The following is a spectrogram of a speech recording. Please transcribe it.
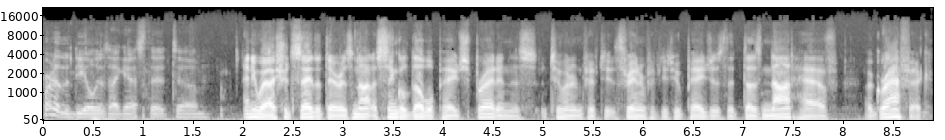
part of the deal is, I guess, that um, Anyway, I should say that there is not a single double-page spread in this 250 352 pages that does not have a graphic,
